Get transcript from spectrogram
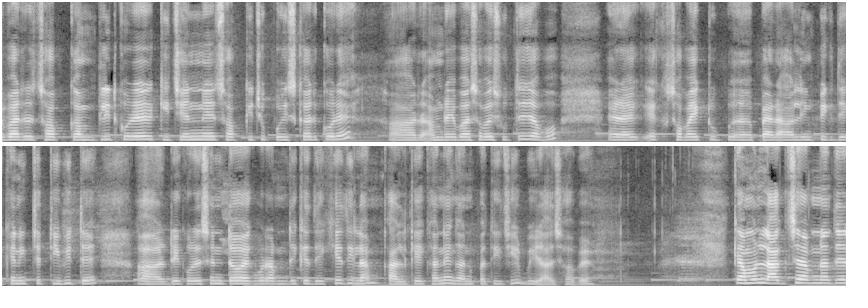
এবার সব কমপ্লিট করে কিচেনে সব কিছু পরিষ্কার করে আর আমরা এবার সবাই শুতে যাব। সবাই একটু প্যারা অলিম্পিক দেখে নিচ্ছে টিভিতে। আর ডেকোরেশনটাও একবার আপনাদেরকে দেখিয়ে দিলাম। কালকে এখানে গণপতিজির বিরাজ হবে। কেমন লাগছে আপনাদের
